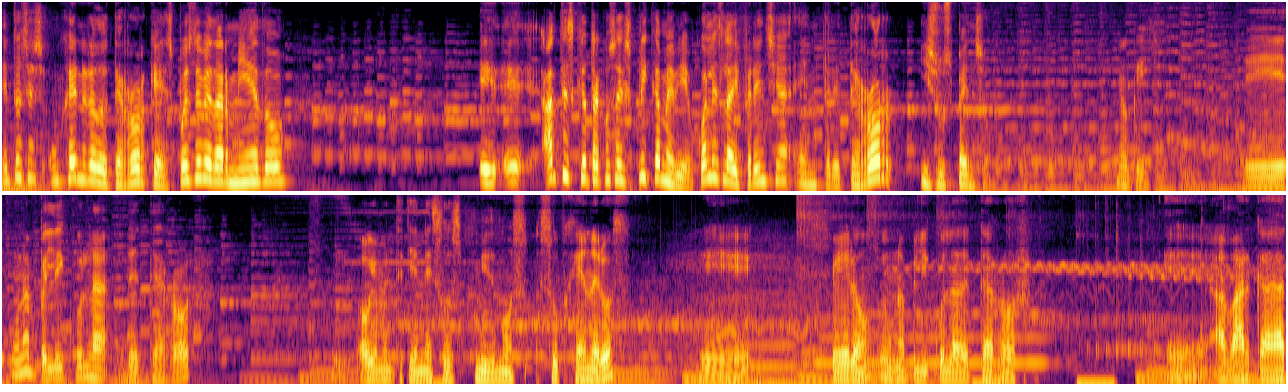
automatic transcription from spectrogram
Entonces, un género de terror que después debe dar miedo. Eh, eh, antes que otra cosa, explícame bien, ¿cuál es la diferencia entre terror y suspenso? Ok. Eh, una película de terror obviamente tiene sus mismos subgéneros, eh, pero una película de terror eh, abarca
